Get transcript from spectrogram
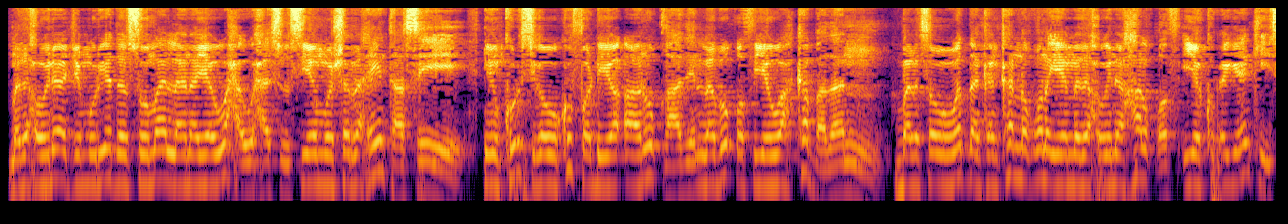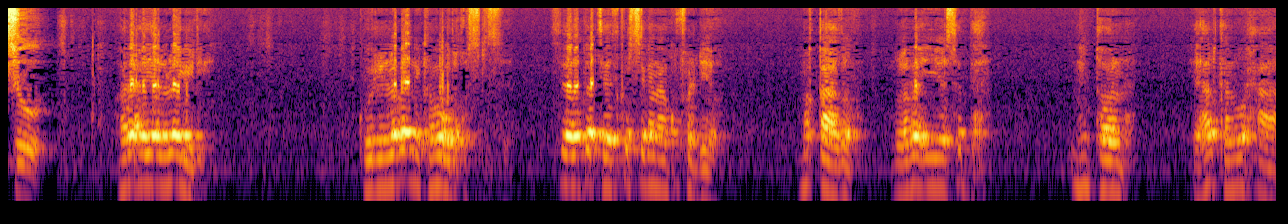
Madaxweynaha jamhuuriyadda somalilan ayaa waxa uu xasuusiyey musharaxiintaasi. In kursiga uu ku fadhiyo aanu qaadin laba qof iyo wax ka badan. Balse uu waddankan ka noqonayo madaxweyne hal qof iyo ku-xigeenkiisu. Hore ayaa loo yidhi guuli laba nin kama wada qoslisa sidaa darteed kursigan aan ku fadhiyo ma qaado laba iyo saddex nin toonna ee halkan waxaa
